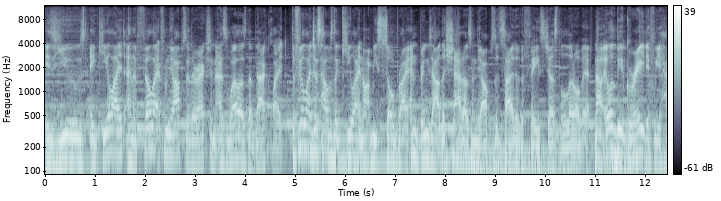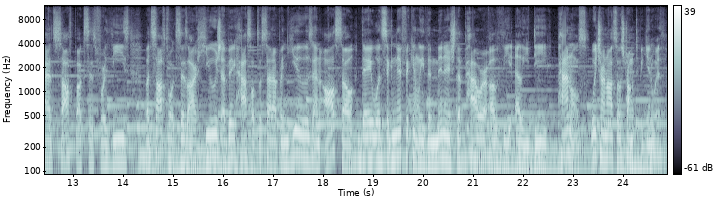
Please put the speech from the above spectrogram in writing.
is used a key light and a fill light from the opposite direction as well as the backlight. The fill light just helps the key light not be so bright and brings out the shadows in the opposite side of the face just a little bit. Now it would be great if we had softboxes for these but softboxes are huge, a big hassle to set up and use and also they would significantly diminish diminish the power of the LED panels, which are not so strong to begin with.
